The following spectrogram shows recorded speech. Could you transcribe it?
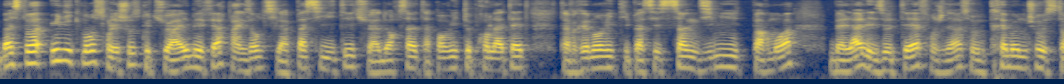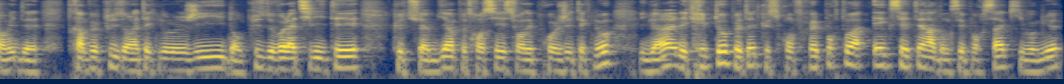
base-toi uniquement sur les choses que tu as aimé faire. Par exemple, si la passivité, tu adores ça, tu n'as pas envie de te prendre la tête, tu as vraiment envie d'y passer 5-10 minutes par mois, ben là, les ETF, en général, sont une très bonne chose. Si tu as envie d'être un peu plus dans la technologie, dans plus de volatilité, que tu aimes bien un peu te renseigner sur des projets techno, et eh bien là, les cryptos, peut-être que qu'on ferait pour toi, etc. Donc, c'est pour ça qu'il vaut mieux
